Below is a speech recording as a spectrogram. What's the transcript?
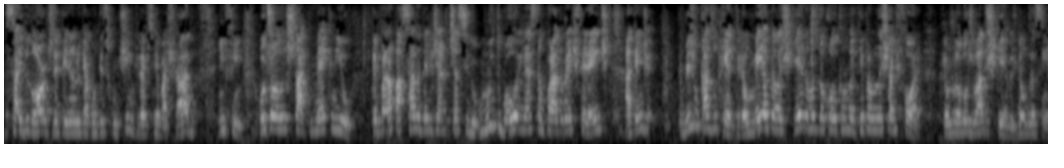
sair do Norte, dependendo do que aconteça com o time, que deve ser rebaixado. Enfim, outro jogador de destaque, McNeil. temporada passada dele já tinha sido muito boa e nessa temporada não é diferente. Atende o mesmo caso do Kent, ele é um meia pela esquerda, mas estou colocando aqui para não deixar de fora. Porque é um jogador de lado esquerdo, digamos assim,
